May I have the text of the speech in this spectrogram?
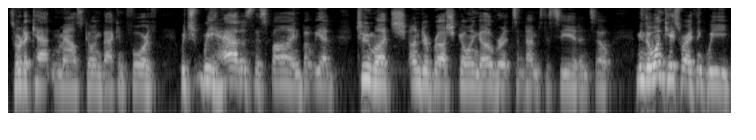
sort of cat and mouse going back and forth, which we had as the spine, but we had too much underbrush going over it sometimes to see it. And so, I mean, the one case where I think we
